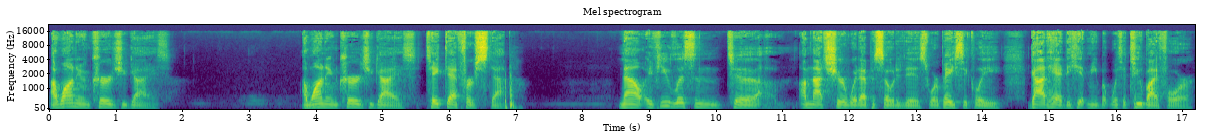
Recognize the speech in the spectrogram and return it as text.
I want to encourage you guys. I want to encourage you guys. Take that first step. Now, if you listen to, um, I'm not sure what episode it is, where basically God had to hit me, but with a two by four,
